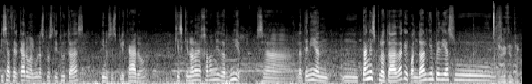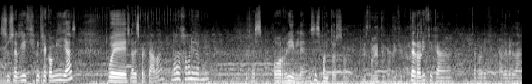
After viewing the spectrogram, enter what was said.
y se acercaron algunas prostitutas y nos explicaron que es que no la dejaban ni dormir. O sea, la tenían mmm, tan explotada que cuando alguien pedía su servicio, entre su servicio, entre comillas, pues la despertaban, no la dejaban ni dormir. Es horrible, es espantoso. Una historia terrorífica. Terrorífica, terrorífica, de verdad.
